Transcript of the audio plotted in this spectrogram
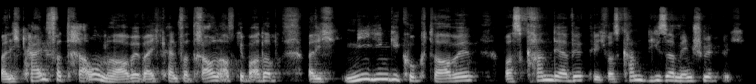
Weil ich kein Vertrauen habe, weil ich kein Vertrauen aufgebaut habe, weil ich nie hingeguckt habe, was kann der wirklich, was kann dieser Mensch wirklich.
